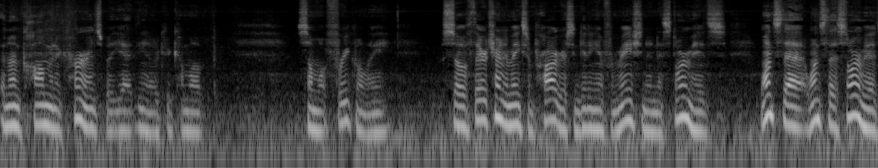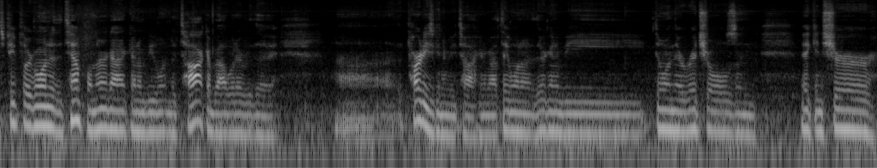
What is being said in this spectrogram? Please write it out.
an uncommon occurrence, but yet you know it could come up somewhat frequently. So if they're trying to make some progress in getting information and a storm hits, once that once that storm hits, people are going to the temple and they're not going to be wanting to talk about whatever the uh, party's going to be talking about. They want to. They're going to be doing their rituals and making sure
